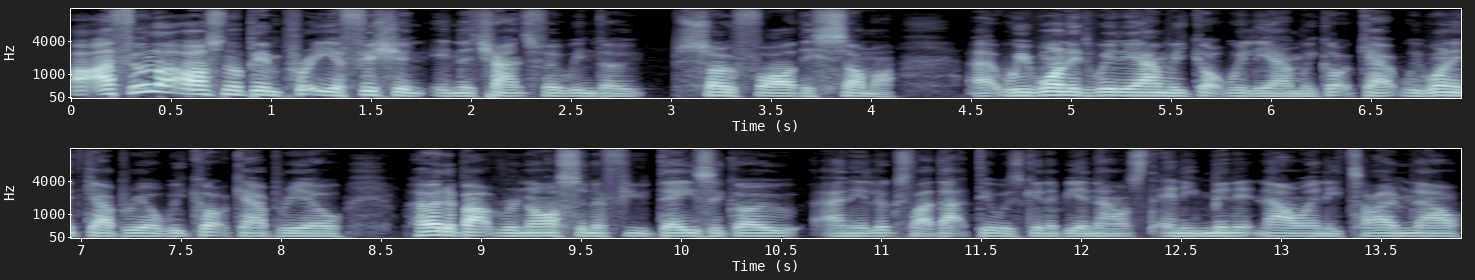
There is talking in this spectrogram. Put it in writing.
I feel like Arsenal have been pretty efficient in the transfer window so far this summer. Uh, we wanted Willian, we got Willian. We got we wanted Gabriel, we got Gabriel. Heard about Runarsson a few days ago, and it looks like that deal is going to be announced any minute now, any time now.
